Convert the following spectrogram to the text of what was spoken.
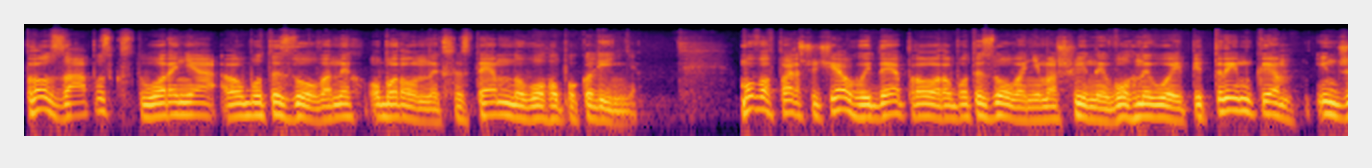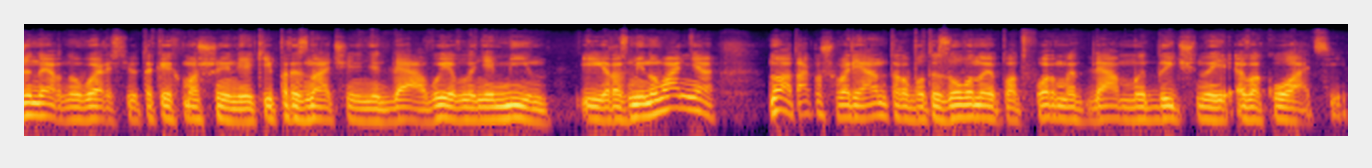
про запуск створення роботизованих оборонних систем нового покоління. Мова в першу чергу йде про роботизовані машини вогневої підтримки, інженерну версію таких машин, які призначені для виявлення мін і розмінування. Ну а також варіант роботизованої платформи для медичної евакуації.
